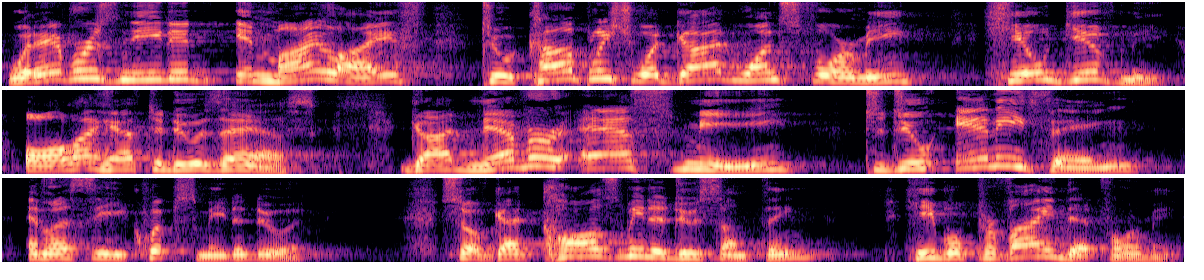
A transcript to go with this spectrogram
Whatever is needed in my life to accomplish what God wants for me, he'll give me. All I have to do is ask. God never asks me to do anything unless he equips me to do it. So if God calls me to do something, he will provide that for me.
